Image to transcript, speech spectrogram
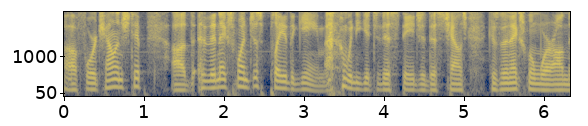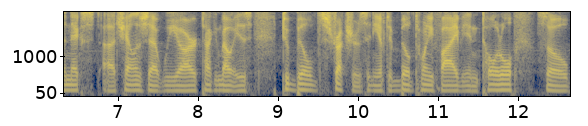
uh, for a challenge tip. Uh, the, the, next one just play the game when you get to this stage of this challenge because the next one we're on the next uh, challenge that we are talking about is to build structures and you have to build 25 in total. So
